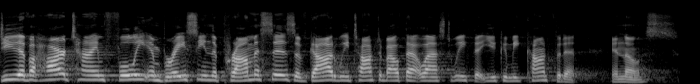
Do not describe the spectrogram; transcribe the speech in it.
Do you have a hard time fully embracing the promises of God? We talked about that last week, that you can be confident in those.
